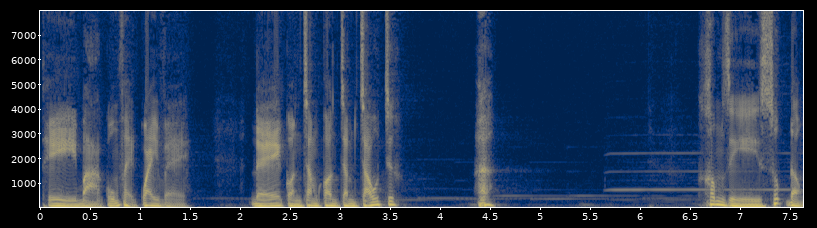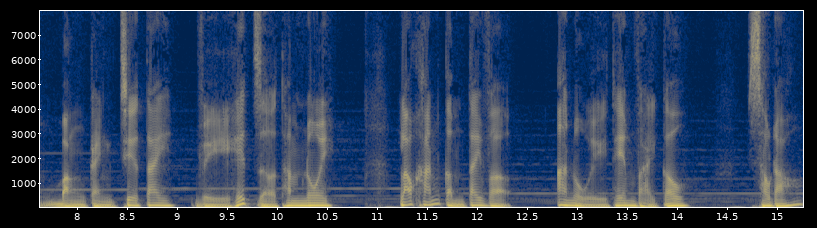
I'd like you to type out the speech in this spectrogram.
Thì bà cũng phải quay về Để còn chăm con chăm cháu chứ. Hả? Không gì xúc động bằng cảnh chia tay Vì hết giờ thăm nuôi. Lão Khán cầm tay vợ An ủi thêm vài câu. Sau đó,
